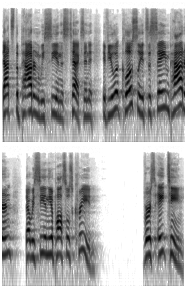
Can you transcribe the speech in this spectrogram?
That's the pattern we see in this text. And if you look closely, it's the same pattern that we see in the Apostles' Creed. Verse 18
